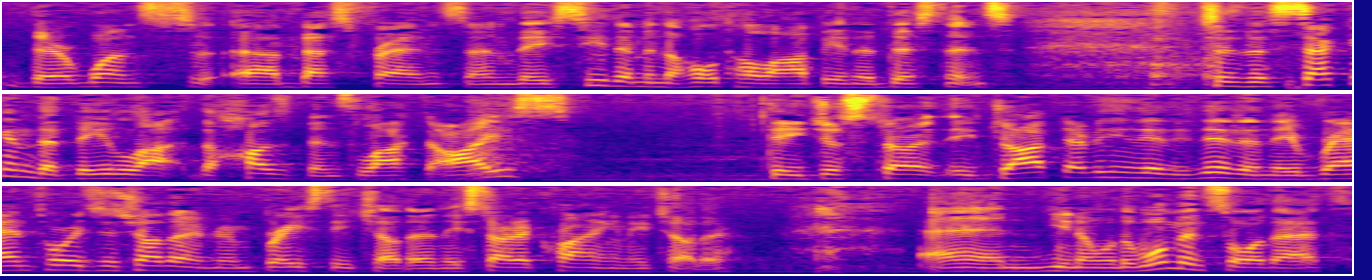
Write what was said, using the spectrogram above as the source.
their once uh, best friends, and they see them in the hotel lobby in the distance. So the second that they, the husbands locked eyes, they just start, they dropped everything that they did, and they ran towards each other and embraced each other, and they started crying at each other. And you know, when the woman saw that,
